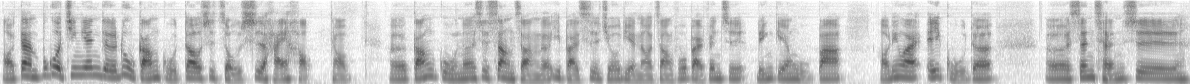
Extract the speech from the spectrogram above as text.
哦，但不过今天的陆港股倒是走势还好。哦，呃，港股呢是上涨了一百四十九点哦，涨幅百分之零点五八。好，另外 A 股的呃深成是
